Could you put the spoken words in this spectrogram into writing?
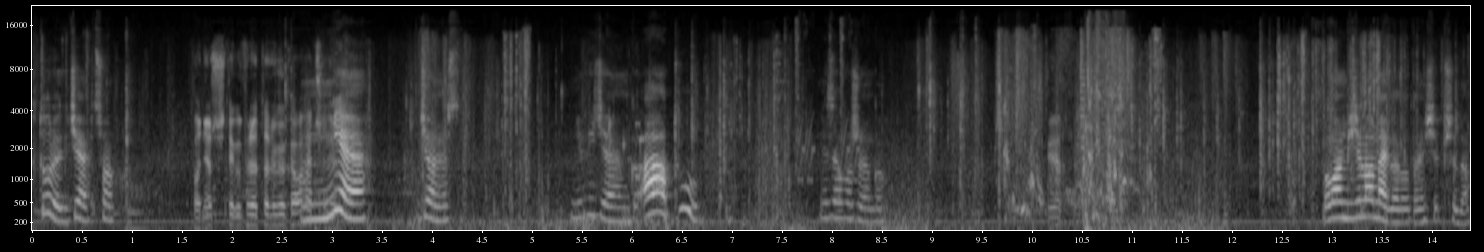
Który? Gdzie? Co? Podniosłeś tego fioletowego kałacha, czy nie? Nie! Gdzie on jest? Nie widziałem go. A, tu! Nie zauważyłem go. Świetnie. Bo mam zielonego, to ten się przyda.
